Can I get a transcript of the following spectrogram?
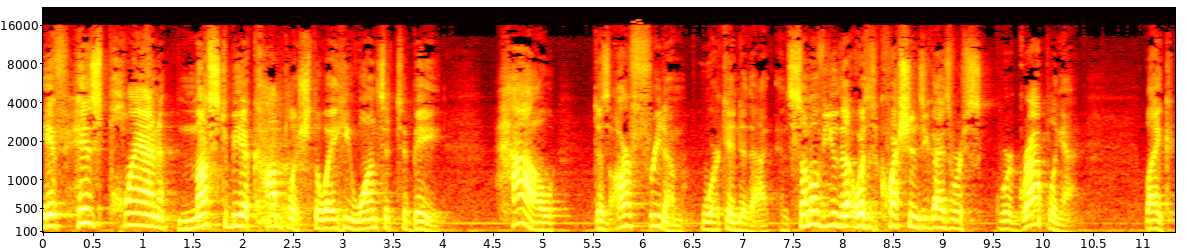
if his plan must be accomplished the way he wants it to be, how does our freedom work into that? And some of you, that were the questions you guys were, were grappling at. Like,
